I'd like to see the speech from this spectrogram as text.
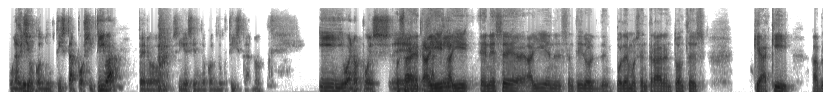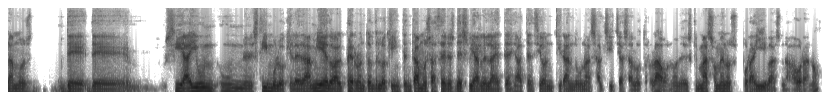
una visión conductista positiva, pero sigue siendo conductista, ¿no? Y bueno, pues... O sea, eh, ahí, ahí, en ese, ahí en el sentido podemos entrar entonces que aquí hablamos de, si hay un, estímulo que le da miedo al perro, entonces lo que intentamos hacer es desviarle la atención tirando unas salchichas al otro lado, ¿no? Es que más o menos por ahí vas ahora, ¿no?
